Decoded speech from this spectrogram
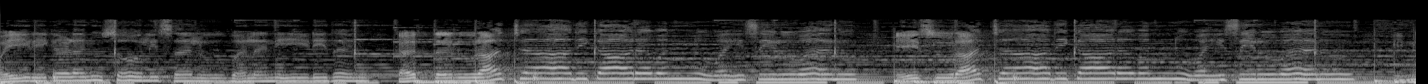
ವೈರಿಗಳನ್ನು ಸೋಲಿಸಲು ಬಲ ನೀಡಿದನು. ಕರ್ತನು ರಾಜ್ಯಾಧಿಕಾರವನ್ನು ವಹಿಸಿರುವನು. ಏಸು ರಾಜ್ಯಾಧಿಕಾರವನ್ನು ವಹಿಸಿರುವನು. ಇನ್ನ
